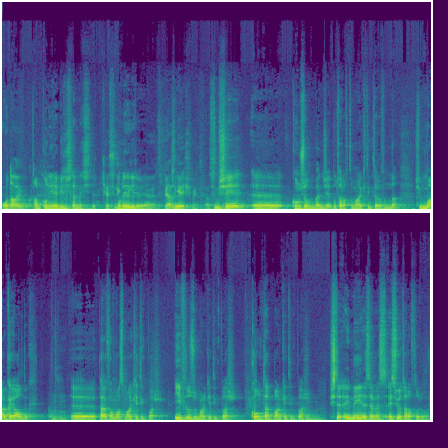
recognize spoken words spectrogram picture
odağı yok. Abi konu yine bilinçlenmek işte. Kesinlikle. Oraya geliyor yani. Evet, biraz Şimdi- gelişmek aslında. Şimdi şeye e, konuşalım bence bu tarafta marketing tarafında. Şimdi markayı aldık. E, performans marketing var. Influencer marketing var. Content marketing var. İşte e, mail, SMS, SEO tarafları var.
